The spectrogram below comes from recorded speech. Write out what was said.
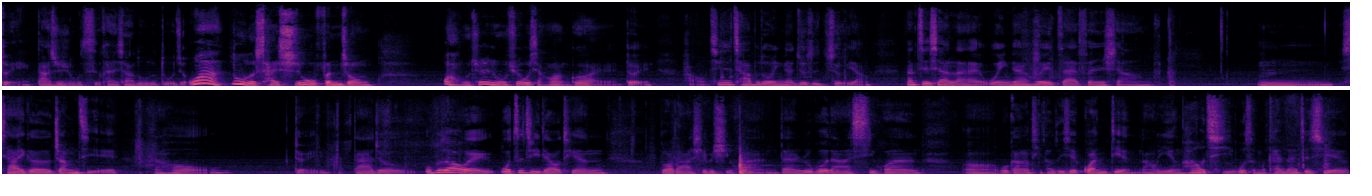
对，大致如此。看一下录了多久？哇，录了才十五分钟。哇，我觉得我觉得我讲话很快。对，好，其实差不多应该就是这样。那接下来我应该会再分享，嗯，下一个章节，然后对大家就我不知道哎，我自己聊天不知道大家喜不喜欢，但如果大家喜欢，呃，我刚刚提到的一些观点，然后也很好奇我怎么看待这些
